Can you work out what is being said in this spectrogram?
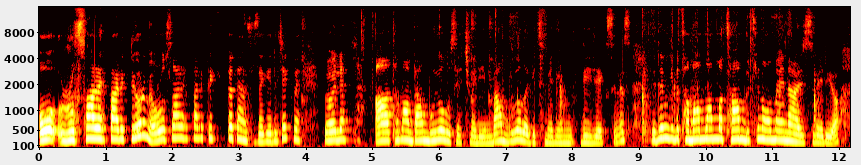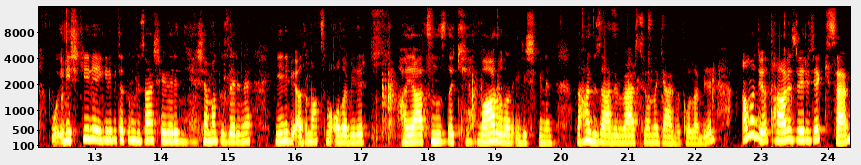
o ruhsal rehberlik diyorum ya, o ruhsal rehberlik hakikaten size gelecek ve böyle aa tamam ben bu yolu seçmeliyim, ben bu yola gitmeliyim diyeceksiniz. Dediğim gibi tamamlanma, tam bütün olma enerjisi veriyor. Bu ilişkiyle ilgili bir takım güzel şeylerin yaşamak üzerine yeni bir adım atma olabilir. Hayatınızdaki var olan ilişkinin daha güzel bir versiyona gelmek olabilir. Ama diyor taviz vereceksen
